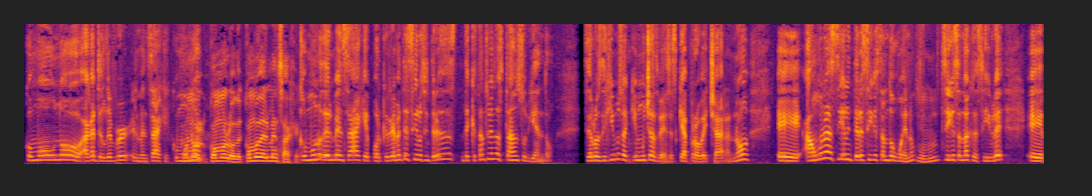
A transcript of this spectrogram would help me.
cómo uno haga deliver el mensaje. Cómo, ¿Cómo, cómo lo de, cómo del mensaje? Cómo uno del mensaje, porque realmente sí, los intereses de que están subiendo están subiendo. Se los dijimos aquí muchas veces que aprovecharan, ¿no? Eh, aún así el interés sigue estando bueno, sigue estando accesible. Eh,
